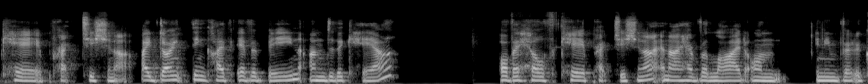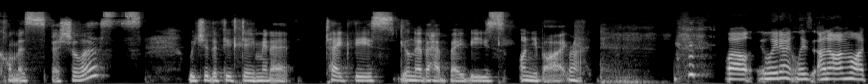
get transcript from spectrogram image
care practitioner. I don't think I've ever been under the care of a healthcare practitioner, and I have relied on in inverted commas specialists, which are the 15 minute take this, you'll never have babies on your bike. Right. well, we don't listen. I know I'm like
